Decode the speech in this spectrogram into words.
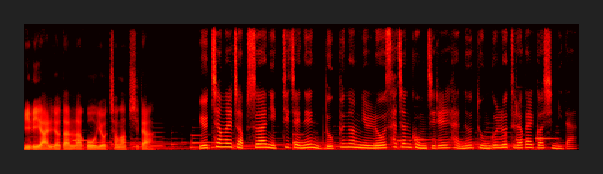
미리 알려달라고 요청합시다. 요청을 접수한 이티제는 높은 확률로 사전 공지를 한 후 동굴로 들어갈 것입니다.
